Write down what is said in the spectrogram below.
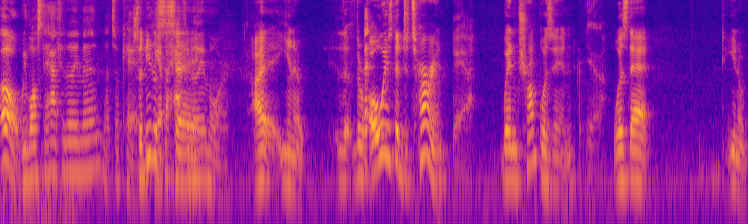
Oh, we lost a half a million men. That's okay. So needless we have to a half a million more. I, you know, the, the That- always the deterrent Yeah. when Trump was in Yeah. was that you know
